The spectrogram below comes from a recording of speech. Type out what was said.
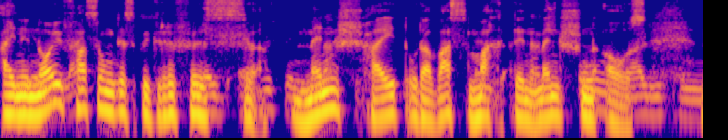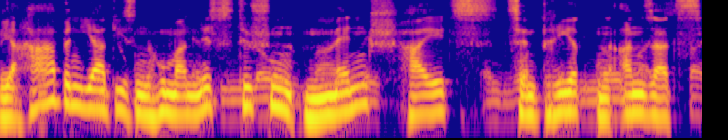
eine Neufassung des Begriffes Menschheit oder was macht den Menschen aus. Wir haben ja diesen humanistischen, menschheitszentrierten Ansatz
